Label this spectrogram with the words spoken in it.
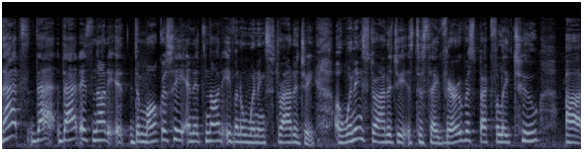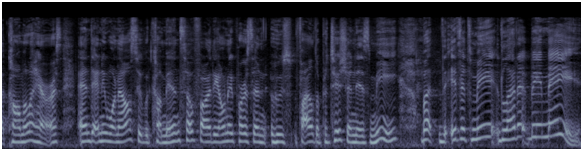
That's, that, that is not democracy, and it's not even a winning strategy. A winning strategy is to say very respectfully to uh, Kamala Harris and anyone else who would come in. So far, the only person who's filed a petition is me. But if it's me, let it be me.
